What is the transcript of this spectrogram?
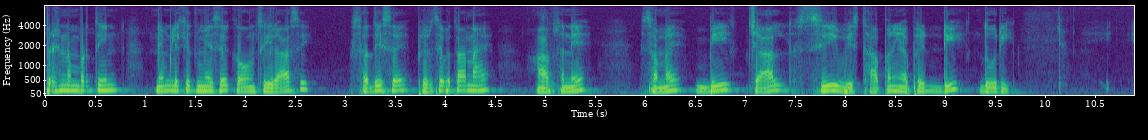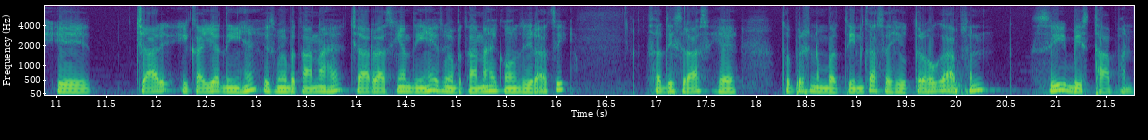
प्रश्न नंबर तीन, निम्नलिखित में से कौन सी राशि सदिश है? फिर से बताना है। ऑप्शन ए, समय, बी, चाल, सी, विस्थापन या फिर डी, दूरी। ये चार इकाइयाँ दी हैं, इसमें बताना है, चार राशियाँ दी हैं, इसमें बताना है कौन सी राशि सदिश राशि है। तो प्रश्न नंबर तीन का सही उत्तर होगा ऑप्शन सी, विस्थापन।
